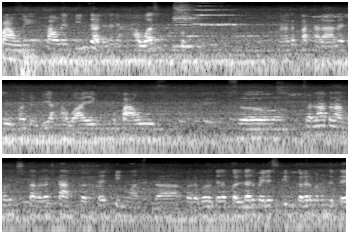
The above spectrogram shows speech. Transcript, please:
पावणे पावणे तीन झाले आणि हवाच मला आता कठाला आला डोका धरली हवा एक पाऊस चला आता रांगोळी करायला स्टार्ट करतोय तीन वाजता. बरोबर त्याला कलर पहिले स्किन कलर बनवून देते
